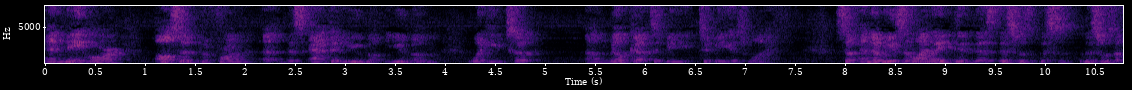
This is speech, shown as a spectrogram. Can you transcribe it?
And Nahor also performed uh, this act of Yibum when he took uh, Milcah to be to be his wife. So, and the reason why they did this, this was this was this was a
